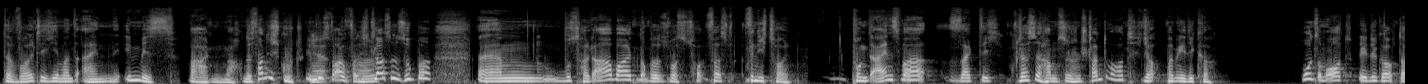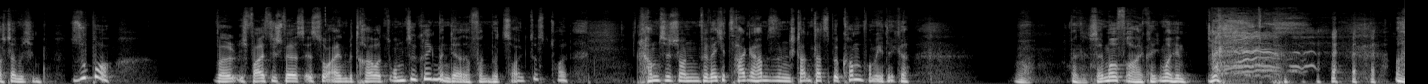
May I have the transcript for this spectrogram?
da wollte jemand einen Imbisswagen machen. Das fand ich gut. Imbisswagen fand ich klasse, super. Ähm, muss halt arbeiten, aber das was, was finde ich toll. Punkt eins war, sagte ich, klasse, haben Sie schon einen Standort? Ja, beim Edeka. Wo uns am Ort, Edeka, da stelle ich hin. Super. Weil ich weiß, wie schwer es ist, so einen Betreiber umzukriegen, wenn der davon überzeugt ist. Toll. Haben Sie schon, für welche Tage haben Sie einen Standplatz bekommen vom Edeka? Ja, wenn ist ja immer frei, kann ich immer hin. und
